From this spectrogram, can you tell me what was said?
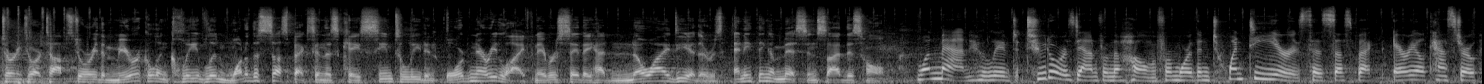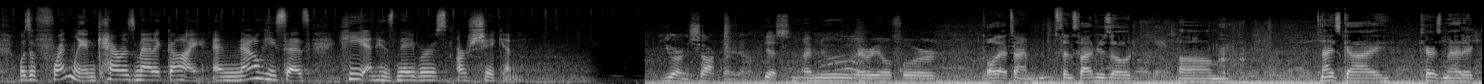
Turning to our top story, the miracle in Cleveland. One of the suspects in this case seemed to lead an ordinary life. Neighbors say they had no idea there was anything amiss inside this home. One man who lived two doors down from the home for more than 20 years says suspect Ariel Castro was a friendly and charismatic guy. And now he says he and his neighbors are shaken. You are in shock right now. Yes, I've knew Ariel for all that time, since five years old. Um, nice guy, charismatic.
